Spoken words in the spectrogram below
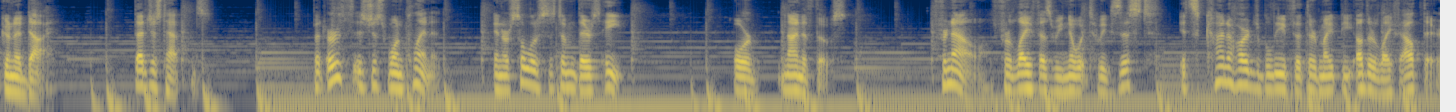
gonna die. That just happens. But Earth is just one planet. In our solar system, there's eight. Or nine of those. For now, for life as we know it to exist, it's kinda hard to believe that there might be other life out there.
